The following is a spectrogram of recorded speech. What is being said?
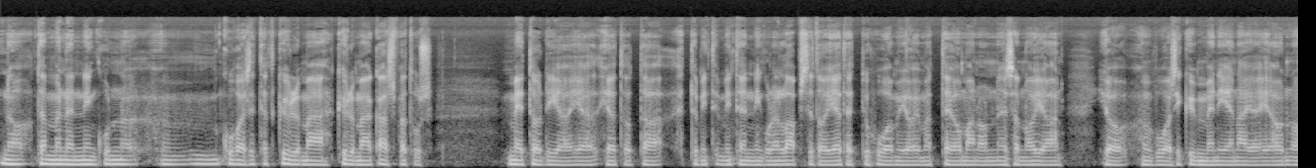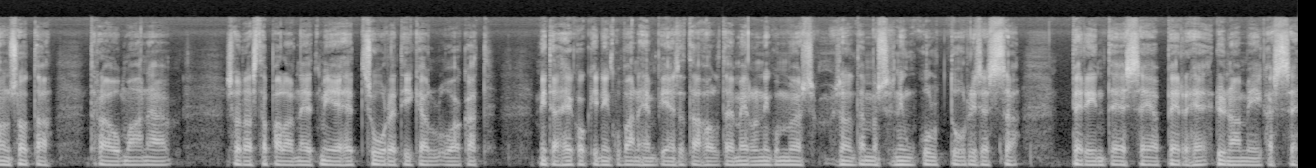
No tämmöinen niin kuin mm, kuvasit, että kylmää, kylmää kasvatusmetodia ja, ja tota, että miten, miten niin kuin ne lapset on jätetty huomioimatta ja oman onnensa nojaan jo vuosikymmenien ajan ja on, on sotatraumaa nämä sodasta palanneet miehet, suuret ikäluokat, mitä he koki niin kuin vanhempiensa taholta. Ja meillä on niin kuin myös, se on tämmöisessä niin kuin kulttuurisessa perinteessä ja perhedynamiikassa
